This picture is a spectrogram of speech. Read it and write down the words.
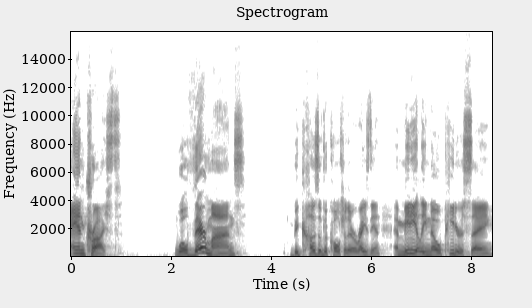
and Christ. Well, their minds, because of the culture they were raised in, immediately know Peter's saying,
